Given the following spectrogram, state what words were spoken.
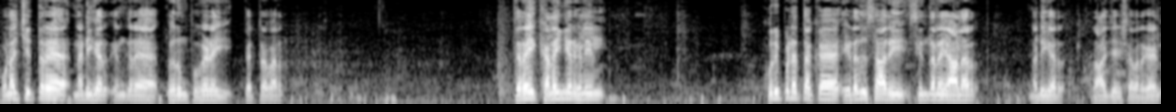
குணச்சித்திர நடிகர் என்கிற பெரும் புகழை பெற்றவர். திரைக்கலைஞர்களில் குறிப்பிடத்தக்க இடதுசாரி சிந்தனையாளர் நடிகர் ராஜேஷ் அவர்கள்.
